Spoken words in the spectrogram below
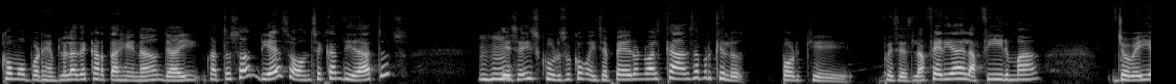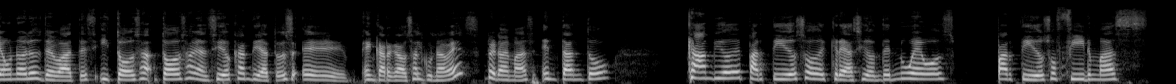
como por ejemplo las de Cartagena, donde hay, ¿cuántos son? ¿10 o 11 candidatos? Ese discurso, como dice Pedro, no alcanza porque, lo, porque pues es la feria de la firma. Yo veía uno de los debates y todos, todos habían sido candidatos eh, encargados alguna vez, pero además en tanto cambio de partidos o de creación de nuevos partidos o firmas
